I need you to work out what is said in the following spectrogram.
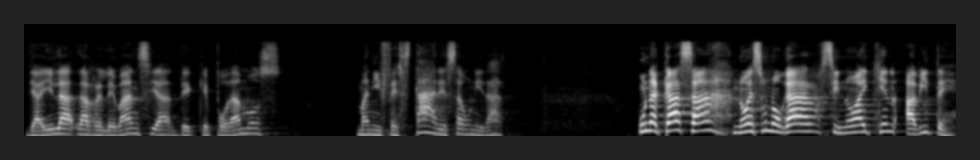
De ahí la, relevancia de que podamos manifestar esa unidad. Una casa no es un hogar si no hay quien habite.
